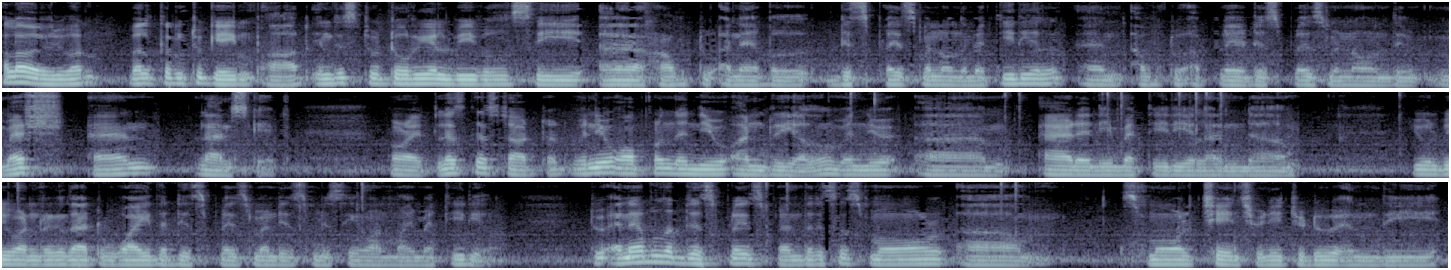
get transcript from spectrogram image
hello everyone. Welcome to game art. In this tutorial we will see uh, how to enable displacement on the material and how to apply displacement on the mesh and landscape. All right let's get started. When you open the new unreal when you um, add any material and uh, you will be wondering that why the displacement is missing on my material. To enable the displacement there is a small um, small change we need to do in the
